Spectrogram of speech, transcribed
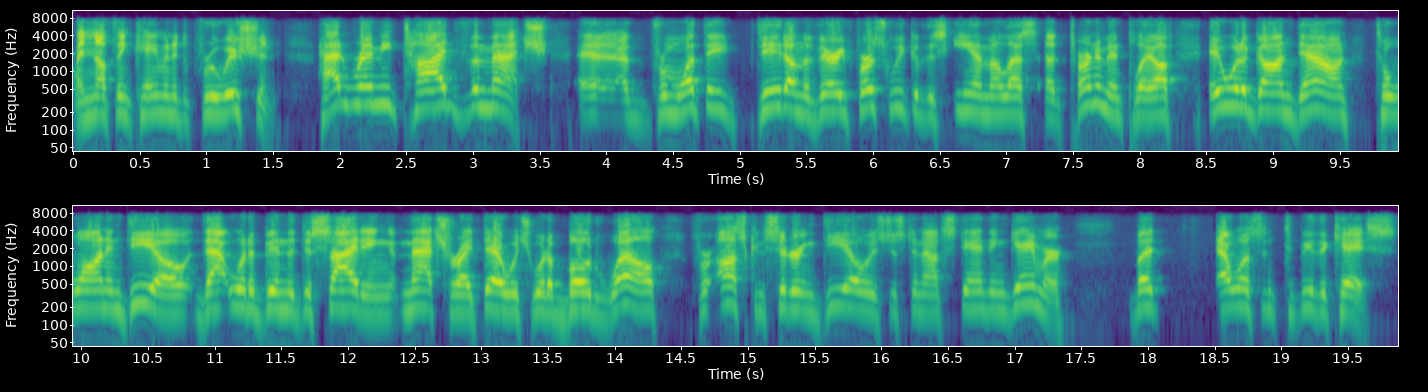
and nothing came into fruition. Had Remy tied the match uh, from what they did on the very first week of this EMLS uh, tournament playoff, it would have gone down to Juan and Dio. That would have been the deciding match right there, which would have bode well for us, considering Dio is just an outstanding gamer. But that wasn't to be the case.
